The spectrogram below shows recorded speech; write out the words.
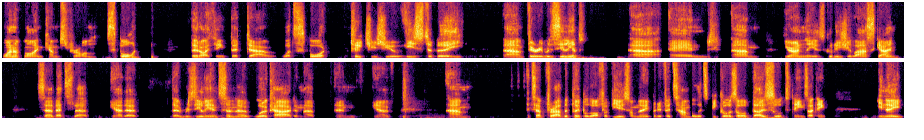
one of mine comes from sport that I think that uh, what sport teaches you is to be um, very resilient uh, and um, you're only as good as your last game. So that's the, you know, the, the resilience and the work hard and the, and, you know, um, it's up for other people to offer views on me. But if it's humble, it's because of those sorts of things. I think you need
